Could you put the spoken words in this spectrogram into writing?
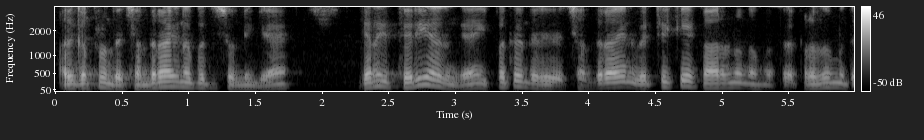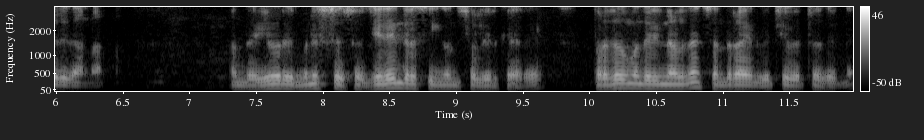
அதுக்கப்புறம் இந்த சந்திராயனை பத்தி சொன்னீங்க. எனக்கு தெரியாதுங்க. இப்பதான் தெரியுது. சந்திராயன் வெற்றிக்கே காரணம் நம்ம பிர- பிரதம மந்திரி தானா அந்த இவர் மினிஸ்டர் ஜிதேந்திர சிங் வந்து சொல்லியிருக்காரு. பிரதம மந்திரினால தான் சந்திராயன் வெற்றி பெற்றதுன்னு.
